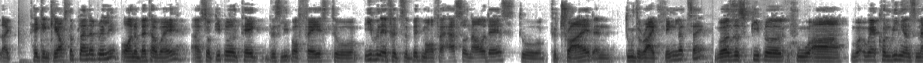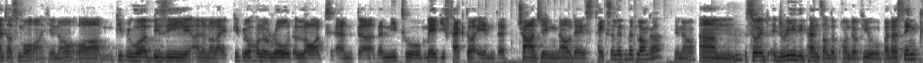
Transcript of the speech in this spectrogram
like taking care of the planet really, or a better way. Uh, so people take this leap of faith to, even if it's a bit more of a hassle nowadays, to to try it and do the right thing, let's say, versus people who are where convenience matters more, you know, or people who are busy. I don't know, like people who are on the road a lot and uh, then need to maybe factor in that charging nowadays takes a little bit longer, you know. Um, So it, it really depends on the point of view, but I think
